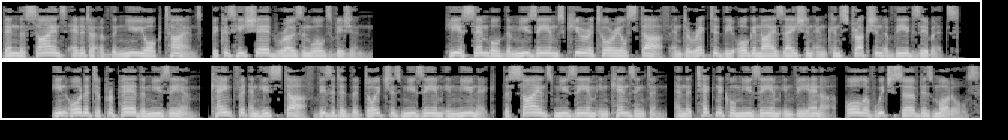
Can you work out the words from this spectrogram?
then the science editor of The New York Times, because he shared Rosenwald's vision. He assembled the museum's curatorial staff and directed the organization and construction of the exhibits. In order to prepare the museum, Kaempfert and his staff visited the Deutsches Museum in Munich, the Science Museum in Kensington, and the Technical Museum in Vienna, all of which served as models.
